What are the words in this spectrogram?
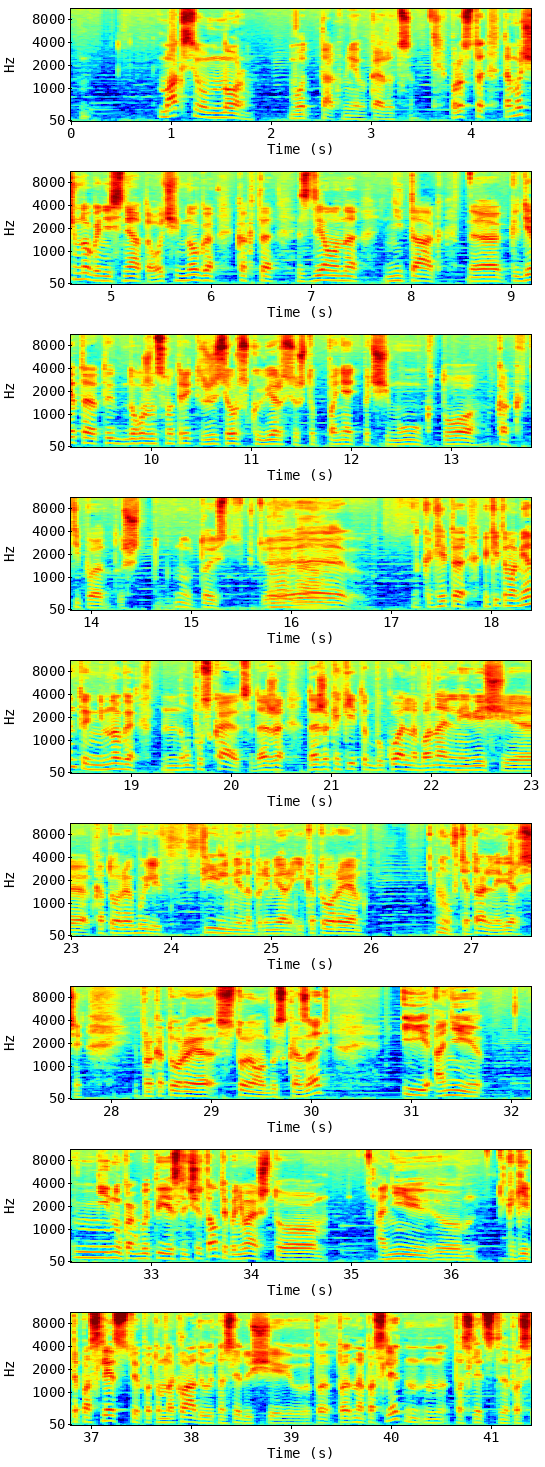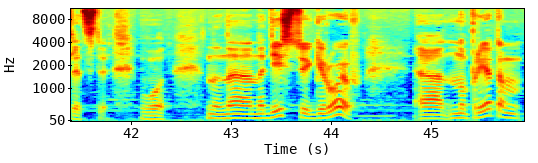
максимум норм. Вот так мне кажется. Просто там очень много не снято, очень много как-то сделано не так. Э, Где-то ты должен смотреть режиссерскую версию, чтобы понять, почему, кто, как типа, ну, то есть. э, Какие-то какие моменты немного упускаются. Даже, даже какие-то буквально банальные вещи, которые были в фильме, например, и которые ну, в театральной версии, и про которые стоило бы сказать, и они не, ну, как бы ты, если читал, ты понимаешь, что они э, какие-то последствия потом накладывают на следующие, э, по- по- на послед, последствия, на последствия, вот, на, на, на действия героев, э, но при этом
